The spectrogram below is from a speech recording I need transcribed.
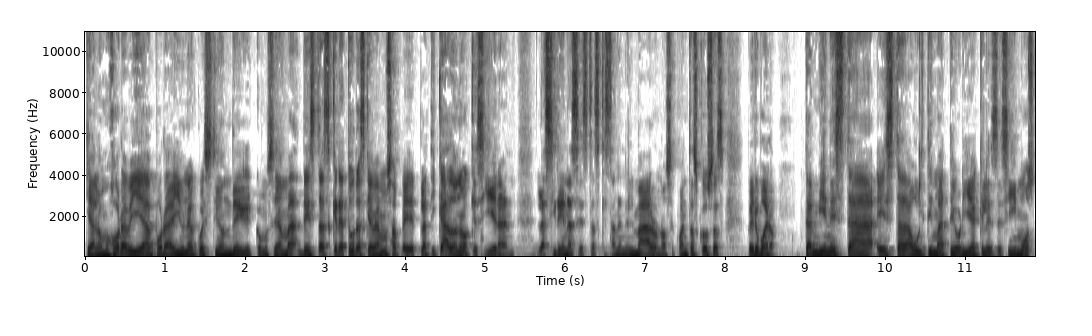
que a lo mejor había por ahí una cuestión de, ¿cómo se llama? De estas criaturas que habíamos eh, platicado, ¿no? Que si eran las sirenas estas que están en el mar o no sé cuántas cosas. Pero bueno, también está esta última teoría que les decimos,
